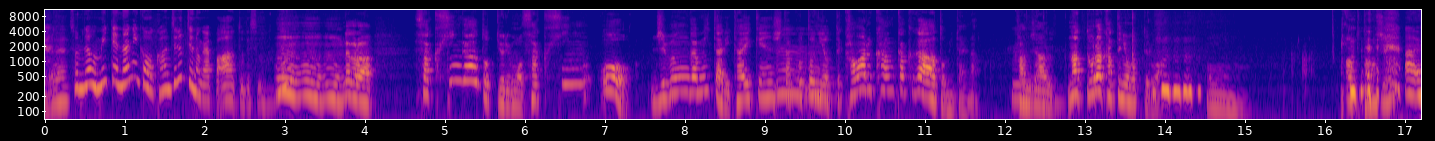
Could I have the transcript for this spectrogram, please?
すよね。それでも見て何かを感じるっていうのがやっぱアートですもんね、うんうんうん、だから作品がアートっていうよりも作品を自分が見たり体験したことによって変わる感覚がアートみたいな感じあるなって俺は勝手に思ってるわ。うん、アート楽しい？あう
